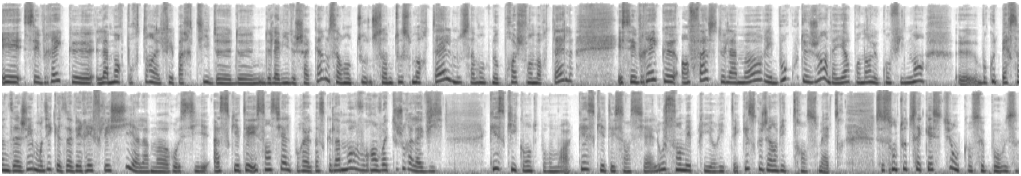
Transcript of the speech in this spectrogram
Eh Et c'est vrai que la mort, pourtant, elle fait partie de, de, la vie de chacun. Nous, savons nous sommes tous mortels, nous savons que nos proches sont mortels. Et c'est vrai qu'en face de la mort, et beaucoup de gens, d'ailleurs, pendant le confinement, euh, beaucoup de personnes âgées m'ont dit qu'elles avaient réfléchi à la mort aussi, à ce qui était essentiel pour elles, parce que la mort vous renvoie toujours à la vie. Qu'est-ce qui compte pour moi? Qu'est-ce qui est essentiel? Où sont mes priorités? Qu'est-ce que j'ai envie de transmettre? Ce sont toutes ces questions qu'on se pose.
